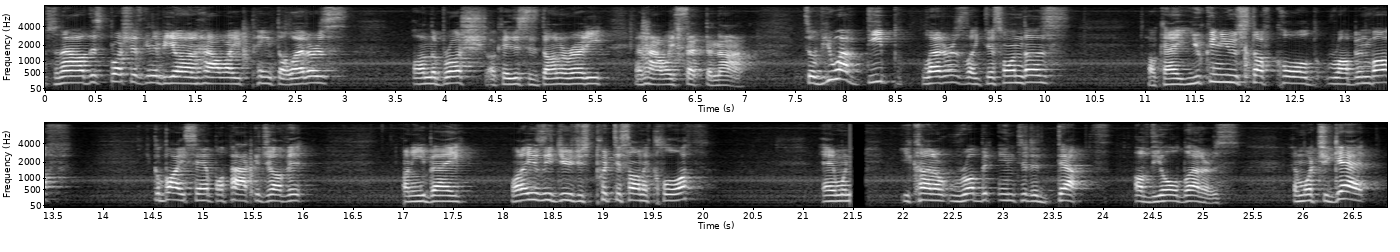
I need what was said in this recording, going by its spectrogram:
So now this brush is going to be on how I paint the letters on the brush. Okay, this is done already. And how I set the knot. So if you have deep letters like this one does, okay, you can use stuff called Rub and Buff. You can buy a sample package of it on eBay. What I usually do is just put this on a cloth. And when you kind of rub it into the depth of the old letters. And what you get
